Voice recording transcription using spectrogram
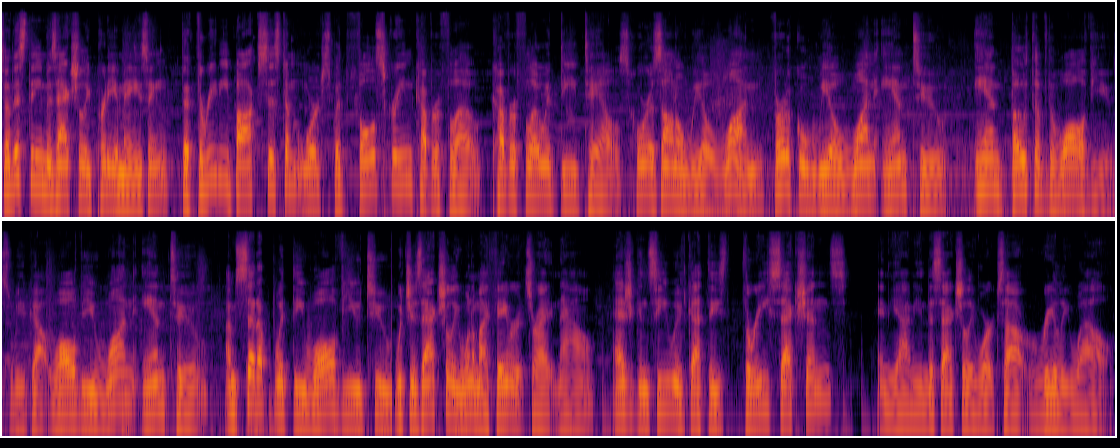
So this theme is actually pretty amazing. The 3D box system works with full screen cover flow, cover flow with details, horizontal wheel 1, vertical wheel 1 and 2, and both of the wall views. We've got wall view 1 and 2. I'm set up with the wall view 2, which is actually one of my favorites right now. As you can see, we've got these three sections, and yeah, I mean, this actually works out really well.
